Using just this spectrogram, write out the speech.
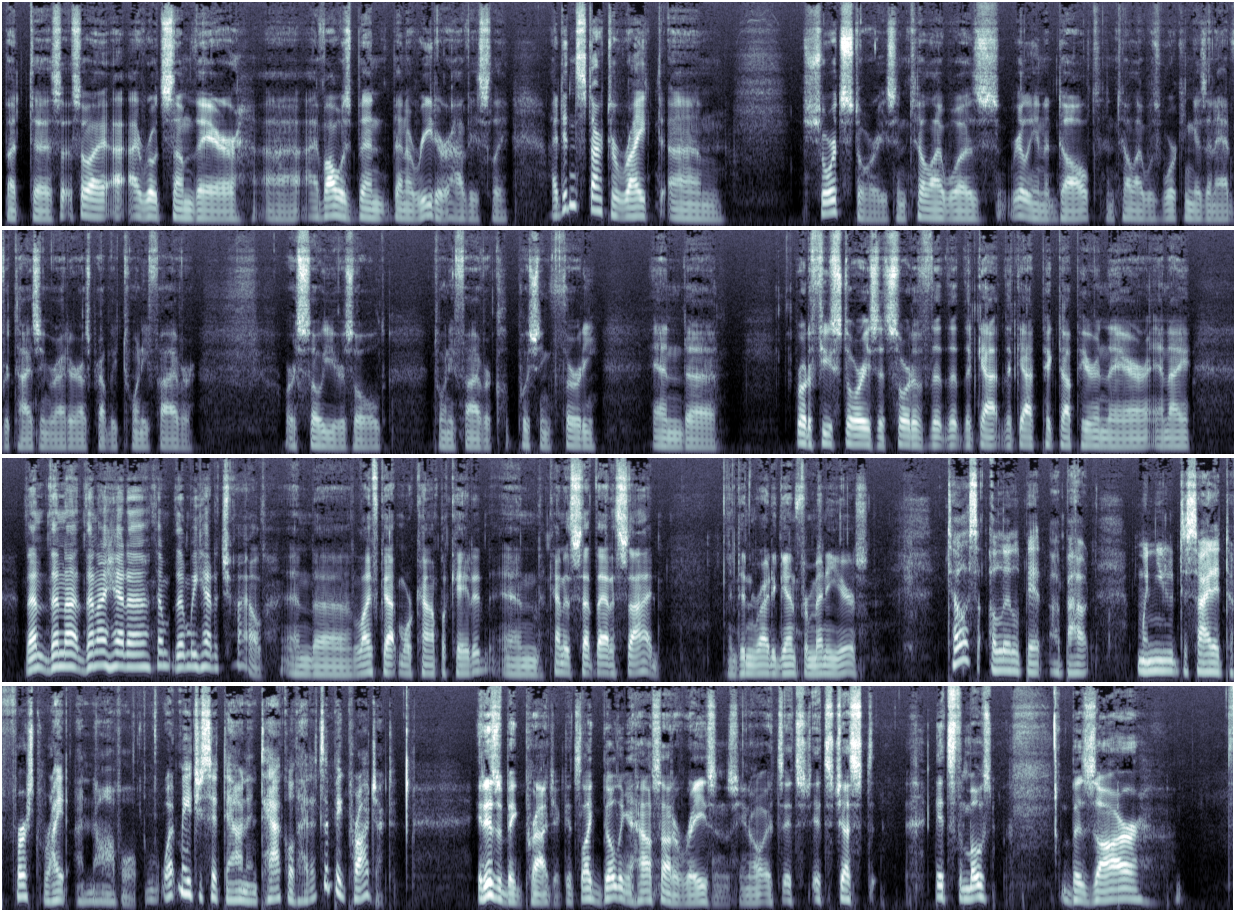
But uh, so so I, I wrote some there. Uh, I've always been been a reader, obviously. I didn't start to write um, short stories until I was really an adult, until I was working as an advertising writer. I was probably 25 or, or so years old, 25 or cl- pushing 30, and uh, wrote a few stories that sort of that, that, that, got that got picked up here and there. And I then then I, then I had a then, then we had a child, and uh, life got more complicated, and kind of set that aside, and didn't write again for many years. Tell us a little bit about when you decided to first write a novel. What made you sit down and tackle that? It's a big project. It is a big project. It's like building a house out of raisins. You know, it's it's it's just it's the most bizarre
